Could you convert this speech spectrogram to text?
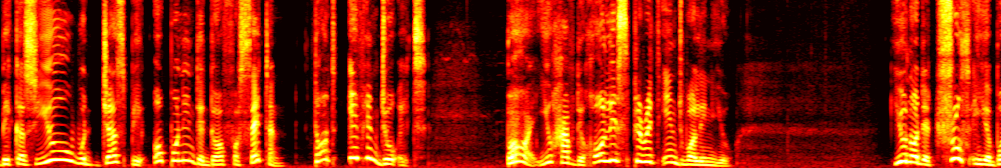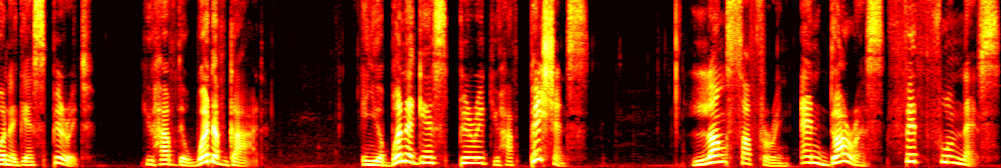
Because you would just be opening the door for Satan. Don't even do it. Boy, you have the Holy Spirit indwelling you. You know the truth in your born again spirit. You have the Word of God. In your born again spirit, you have patience, long suffering, endurance, faithfulness.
